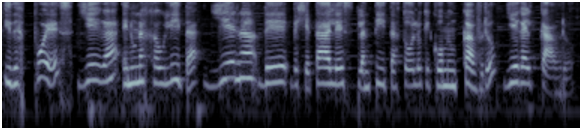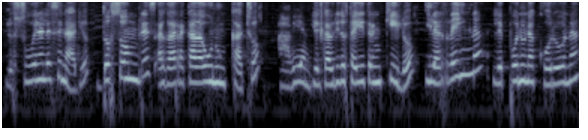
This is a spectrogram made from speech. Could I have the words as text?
Y después llega en una jaulita llena de vegetales, plantitas, todo lo que come un cabro. Llega el cabro, lo suben al escenario, dos hombres agarra cada uno un cacho Ah, bien. y el cabrito está ahí tranquilo y la reina le pone una corona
